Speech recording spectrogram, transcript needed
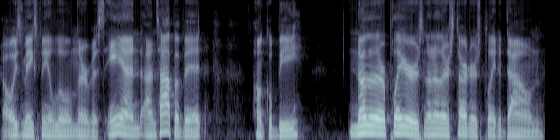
It always makes me a little nervous. And on top of it, Uncle B, none of their players, none of their starters played it down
